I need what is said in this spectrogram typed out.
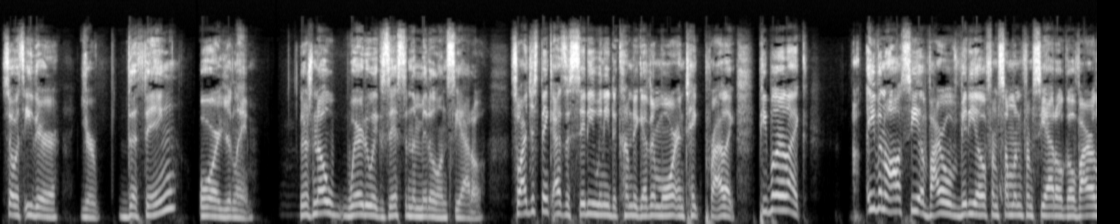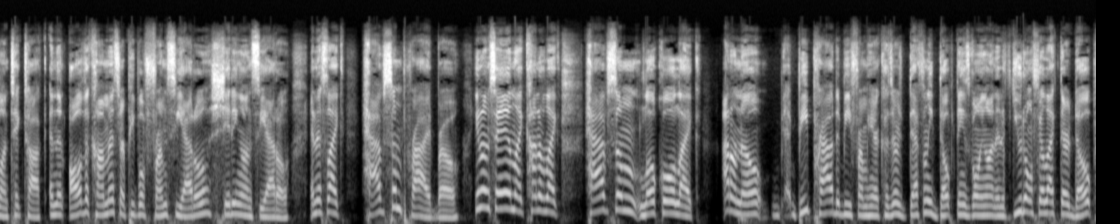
So it's either you're the thing or you're lame. There's nowhere to exist in the middle in Seattle. So I just think as a city, we need to come together more and take pride. Like people are like, even I'll see a viral video from someone from Seattle go viral on TikTok, and then all the comments are people from Seattle shitting on Seattle. And it's like, have some pride, bro. You know what I'm saying? Like, kind of like have some local, like, I don't know, be proud to be from here because there's definitely dope things going on. And if you don't feel like they're dope,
